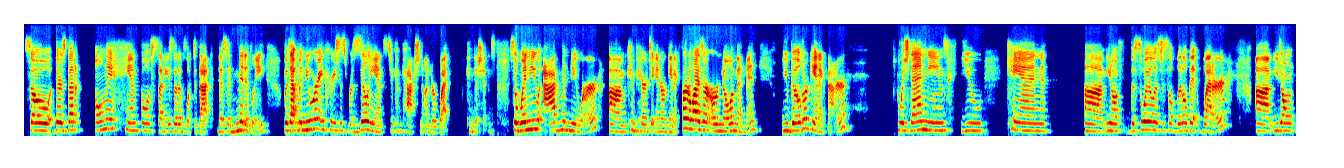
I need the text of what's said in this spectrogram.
So there's been only a handful of studies that have looked at that, this admittedly, but that manure increases resilience to compaction under wet conditions. So when you add manure um, compared to inorganic fertilizer or no amendment, you build organic matter, which then means you can, um, you know, if the soil is just a little bit wetter, um, you don't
